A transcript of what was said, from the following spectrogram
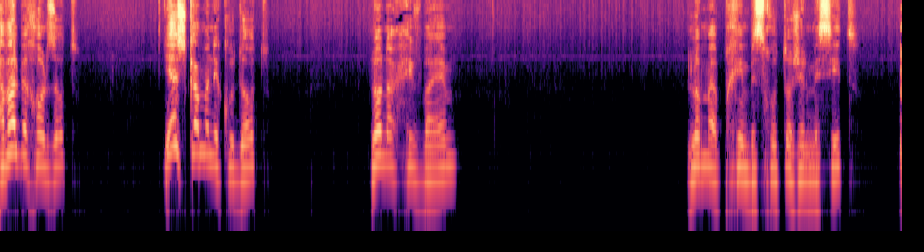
אבל בכל זאת, יש כמה נקודות, לא נרחיב בהן, לא מהפכים בזכותו של מסית,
